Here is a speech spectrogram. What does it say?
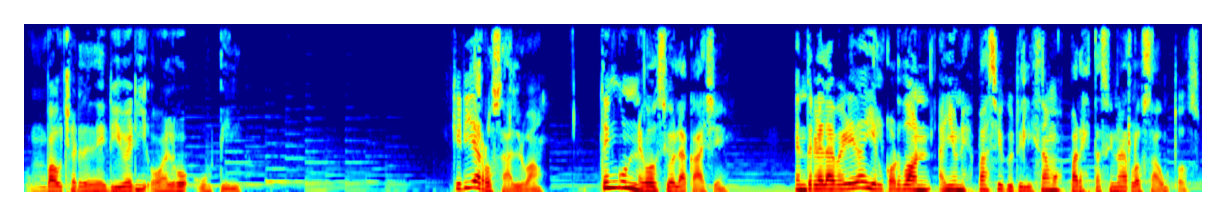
un voucher de delivery o algo útil. Querida Rosalba, tengo un negocio a la calle. Entre la vereda y el cordón hay un espacio que utilizamos para estacionar los autos.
